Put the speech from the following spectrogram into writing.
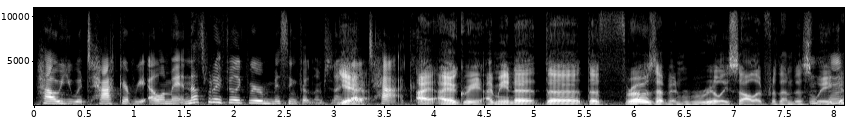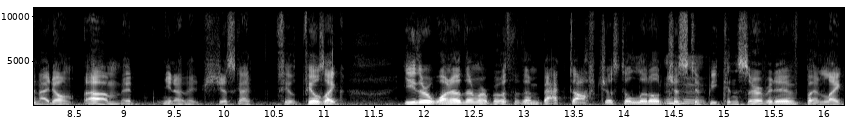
how you attack every element and that's what i feel like we were missing from them tonight yeah, that attack I, I agree. I mean, uh, the the throws have been really solid for them this week, and I don't. Um, it you know, they just I feel feels like either one of them or both of them backed off just a little, just to be conservative. But like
